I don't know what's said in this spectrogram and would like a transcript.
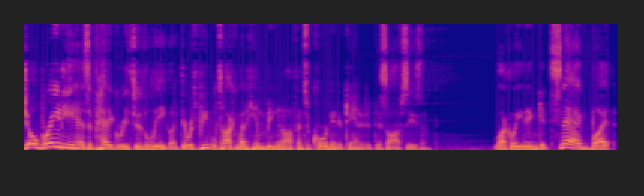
Joe Brady has a pedigree through the league. Like there was people talking about him being an offensive coordinator candidate this offseason. Luckily he didn't get snagged, but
